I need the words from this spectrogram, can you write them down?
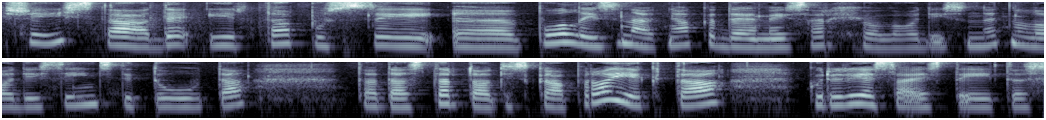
šī izstāde ir tapusi uh, Polijas Zinātņu akadēmijas arheoloģijas un etnoloģijas institūta tādā starptautiskā projektā, kur ir iesaistītas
